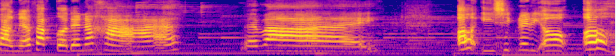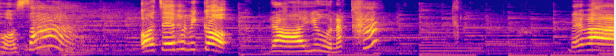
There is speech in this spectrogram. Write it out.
ฝากเนื้อฝากตัวด้วยนะคะ บ๊ายบาย โออีชิคเรดิโอ โอ้โหซ่า โอเจพามิโกะรออยู่นะคะ บ๊ายบา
